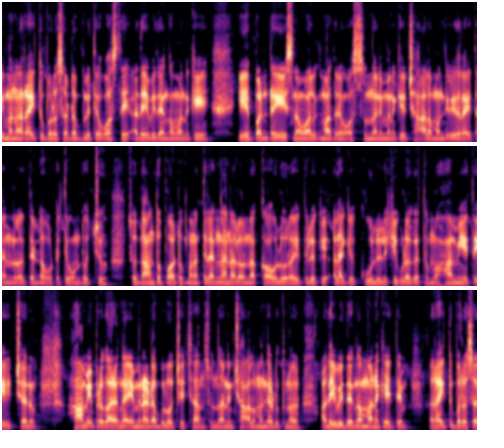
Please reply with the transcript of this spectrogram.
ఈ మన రైతు భరోసా డబ్బులు అయితే వస్తాయి అదేవిధంగా మనకి ఏ పంట వేసిన వాళ్ళకి మాత్రమే వస్తుందని మనకి చాలామంది రైతన్నలకి డౌట్ అయితే ఉండొచ్చు. సో దాంతోపాటు మన తెలంగాణలో ఉన్న కౌలు రైతులకి అలాగే కూలీలకి కూడా గతంలో హామీ అయితే ఇచ్చారు. హామీ ప్రకారంగా ఏమైనా డబ్బులు వచ్చే ఛాన్స్ ఉందని చాలామంది అడుగుతున్నారు. అదేవిధంగా మనకైతే రైతు భరోసా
